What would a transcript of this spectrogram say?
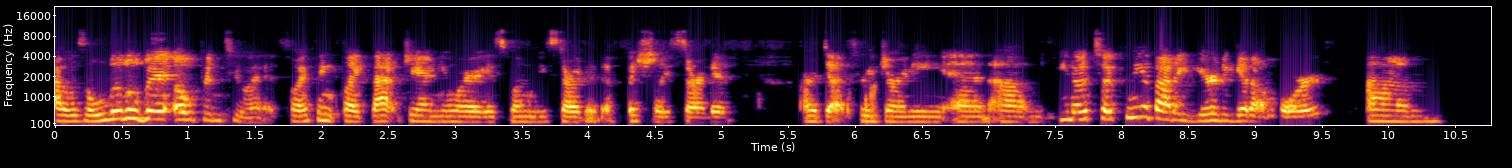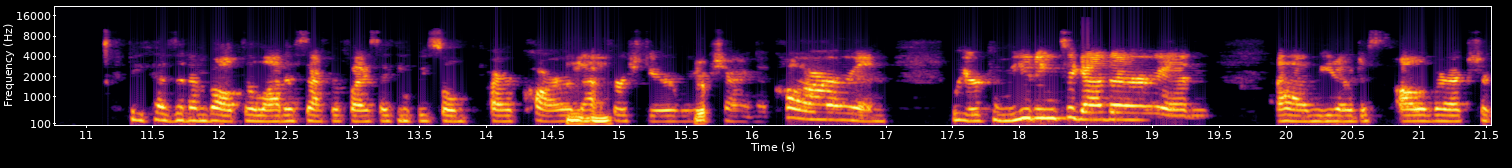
I was a little bit open to it. So I think like that January is when we started, officially started our debt free journey. And, um, you know, it took me about a year to get on board. Um, because it involved a lot of sacrifice. I think we sold our car mm-hmm. that first year. We yep. were sharing a car and we were commuting together and um, you know just all of our extra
